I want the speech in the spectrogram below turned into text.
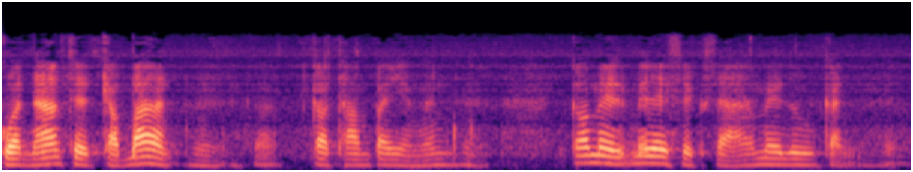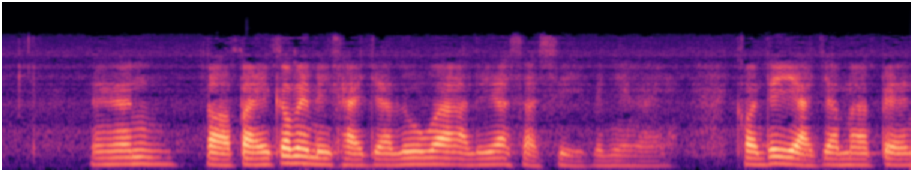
กวดน้ำเสร็จกลับบ้านก็ก็ทำไปอย่างนั้น ก็ไม่ไม่ได้ศึกษาไม่รู้กันดังนั้นต่อไปก็ไม่มีใครจะรู้ว่าอริยสัจสี่เป็นยังไง คนที่อยากจะมาเป็น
